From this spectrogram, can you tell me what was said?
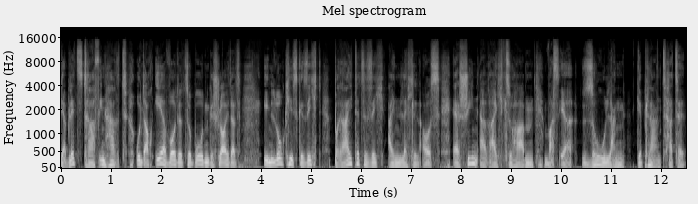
Der Blitz traf ihn hart, und auch er wurde zu Boden geschleudert. In Lokis Gesicht breitete sich ein Lächeln aus. Er schien erreicht zu haben, was er so lang geplant hatte.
